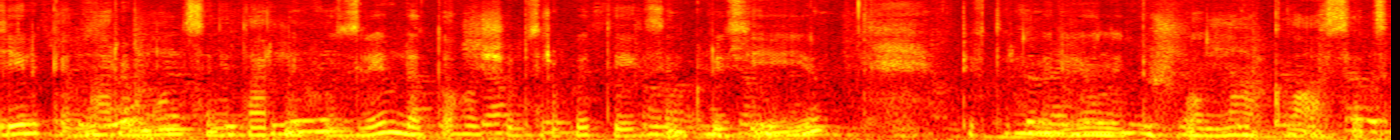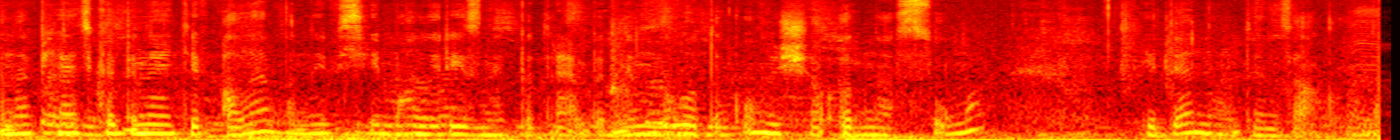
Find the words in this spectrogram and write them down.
тільки на ремонт санітарних вузлів для того, щоб зробити їх з інклюзією. Півтора мільйони пішло на класи. Це на п'ять кабінетів, але вони всі мали різні потреби. Не було такого, що одна сума йде на один заклад.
